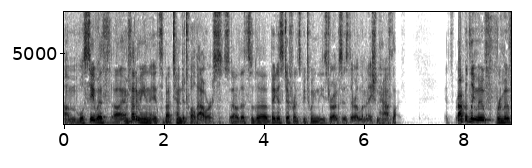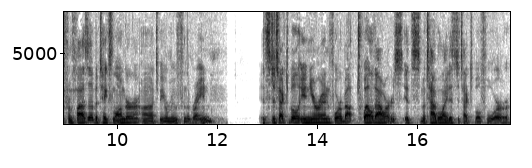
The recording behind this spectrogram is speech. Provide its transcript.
Um, we'll see with uh, amphetamine, it's about 10 to 12 hours. So that's the biggest difference between these drugs is their elimination half-life. It's rapidly move, removed from plasma, but takes longer uh, to be removed from the brain. It's detectable in urine for about 12 hours. Its metabolite is detectable for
